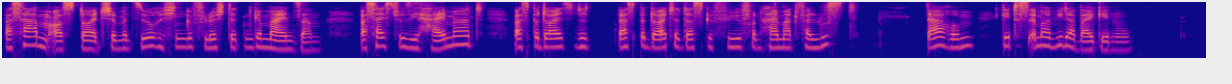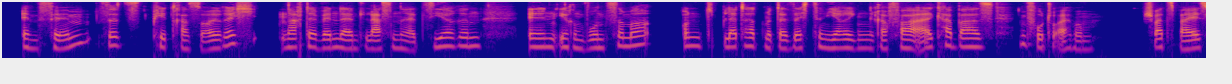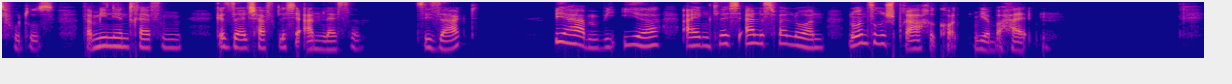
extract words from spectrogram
Was haben Ostdeutsche mit syrischen Geflüchteten gemeinsam? Was heißt für sie Heimat? Was bedeutet, was bedeutet das Gefühl von Heimatverlust? Darum geht es immer wieder bei Genu. Im Film sitzt Petra Seurich, nach der Wende entlassene Erzieherin, in ihrem Wohnzimmer und blättert mit der 16-jährigen Rafa Alcabas im Fotoalbum. Schwarz-Weiß-Fotos, Familientreffen, gesellschaftliche Anlässe. Sie sagt, wir haben wie ihr eigentlich alles verloren, nur unsere Sprache konnten wir behalten.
